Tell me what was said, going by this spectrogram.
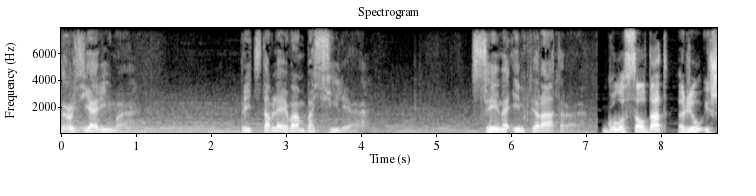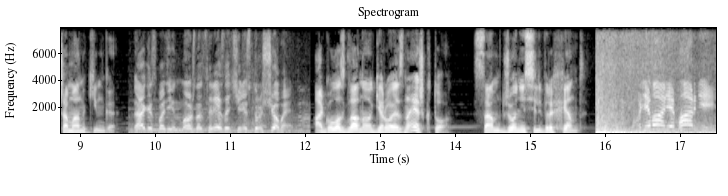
Друзья Рима, Представляю вам Басилия, сына императора. Голос солдат Рю и шаман Кинга. Да, господин, можно срезать через трущобы. А голос главного героя знаешь кто? Сам Джонни Сильверхенд. Внимание, парни!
